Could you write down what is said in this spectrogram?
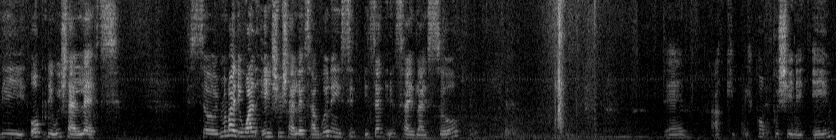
the opening which I left. So remember the one inch which I left I'm going to insert, insert inside like so I keep, keep on pushing it in.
